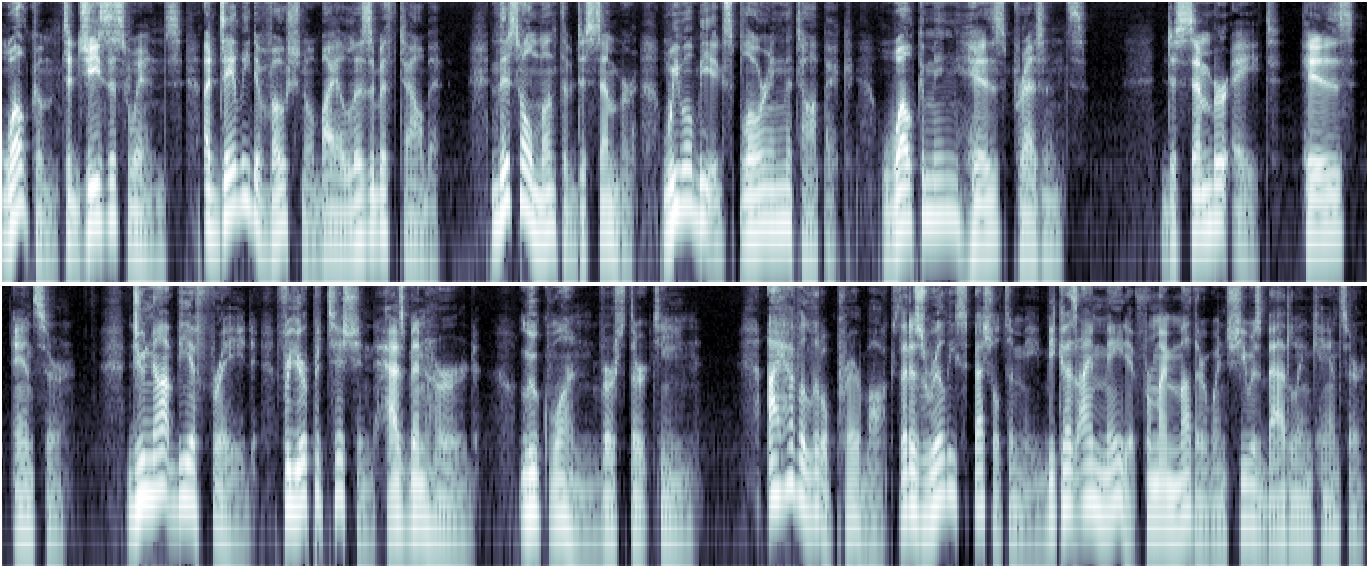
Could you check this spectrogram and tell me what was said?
Welcome to Jesus Wins, a daily devotional by Elizabeth Talbot. This whole month of December, we will be exploring the topic Welcoming His Presence. December 8 His Answer. Do not be afraid, for your petition has been heard. Luke 1, verse 13. I have a little prayer box that is really special to me because I made it for my mother when she was battling cancer.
